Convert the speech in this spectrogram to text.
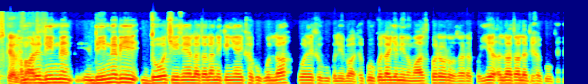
उसके अल्फाज। हमारे दीन में दीन में भी दो चीज़ें अल्लाह ताला ने कही हैं एक हकूकुल्लाह और एक हकूकुल इबाद। हकूकुल्लाह यानी नमाज़ पढ़ो और रोजा रखो ये अल्लाह ताला के हकूक हैं।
